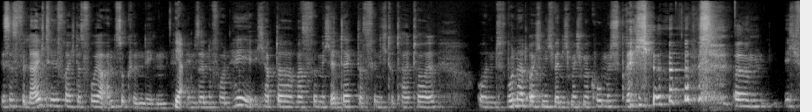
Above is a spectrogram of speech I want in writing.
ist es vielleicht hilfreich, das vorher anzukündigen. Ja. Im Sinne von, hey, ich habe da was für mich entdeckt, das finde ich total toll. Und wundert euch nicht, wenn ich manchmal komisch spreche. ähm, ich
